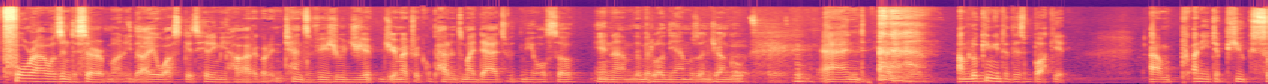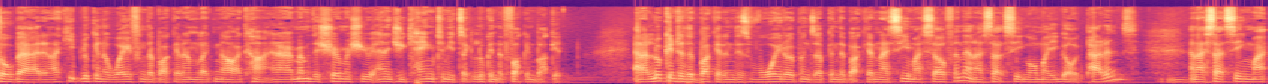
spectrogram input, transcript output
Four hours into ceremony, the ayahuasca is hitting me hard. I got intense visual ge- geometrical patterns. My dad's with me also in um, the middle of the Amazon jungle, and I'm looking into this bucket. Um, I need to puke so bad, and I keep looking away from the bucket. I'm like, no, I can't. And I remember the Shurmashu energy came to me. It's like, look in the fucking bucket. And I look into the bucket, and this void opens up in the bucket, and I see myself, and then I start seeing all my egoic patterns, mm. and I start seeing my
